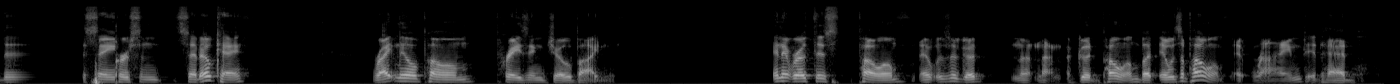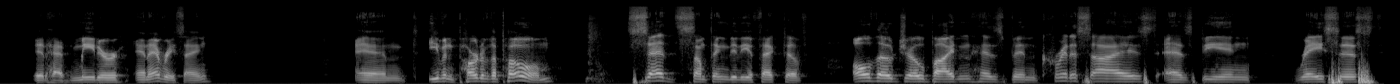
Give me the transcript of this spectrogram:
the same person said, okay, write me a poem praising Joe Biden. And it wrote this poem. It was a good, not, not a good poem, but it was a poem. It rhymed. It had, it had meter and everything. And even part of the poem said something to the effect of, although Joe Biden has been criticized as being racist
